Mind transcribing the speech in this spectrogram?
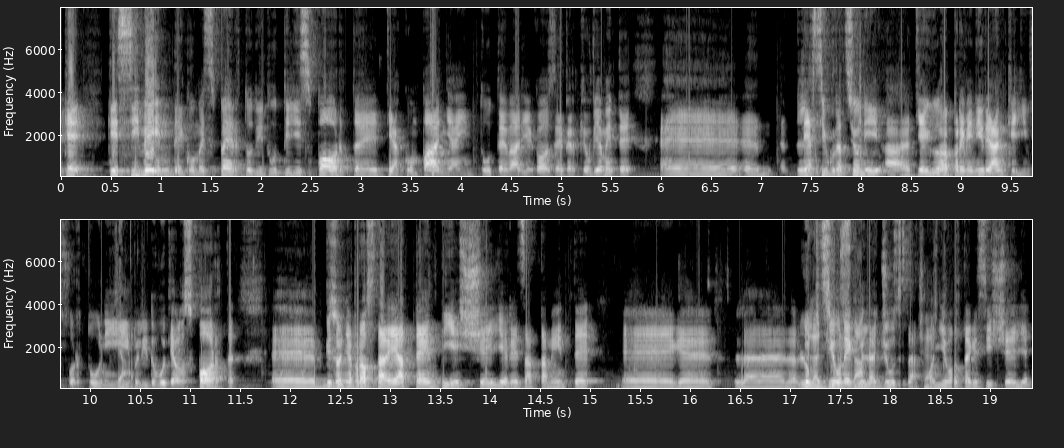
che, che si vende come esperto di tutti gli sport e ti accompagna in tutte le varie cose, perché ovviamente eh, eh, le assicurazioni eh, ti aiutano a prevenire anche gli infortuni, Chiaro. quelli dovuti allo sport. Eh, bisogna però stare attenti e scegliere esattamente eh, la- l'opzione giusta. quella giusta Certo. ogni volta che si sceglie.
